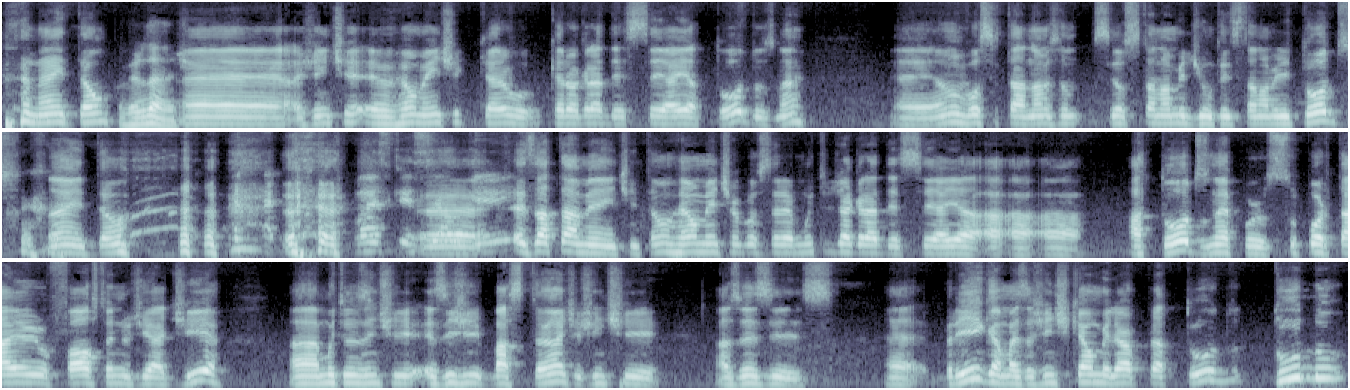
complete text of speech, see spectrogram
né? Então, é verdade. É, a gente, eu realmente quero, quero agradecer aí a todos, né? É, eu não vou citar nomes, se eu citar nome de um, tem que citar nome de todos, né? Então. Vai esquecer é, alguém. Exatamente. Então, realmente, eu gostaria muito de agradecer aí a, a, a, a todos, né, por suportar eu e o Fausto aí no dia a dia. Uh, muitas vezes a gente exige bastante, a gente às vezes é, briga, mas a gente quer o melhor para tudo, tudo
